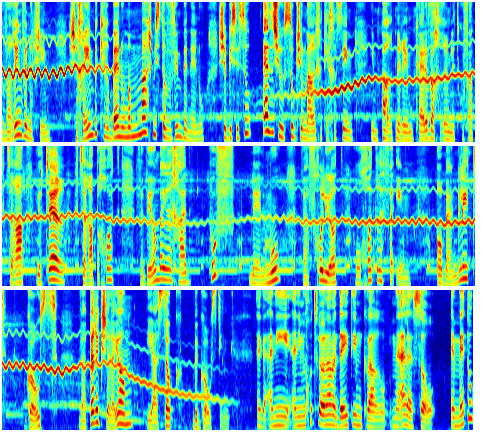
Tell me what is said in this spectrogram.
גברים ונשים שחיים בקרבנו, ממש מסתובבים בינינו, שביססו איזשהו סוג של מערכת יחסים עם פרטנרים כאלה ואחרים לתקופה קצרה יותר, קצרה פחות, וביום בהיר אחד, פוף, נעלמו והפכו להיות רוחות רפאים, או באנגלית, ghosts, והפרק של היום יעסוק ב ghosting. רגע, אני, אני מחוץ לעולם הדייטים כבר מעל לעשור. הם מתו?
